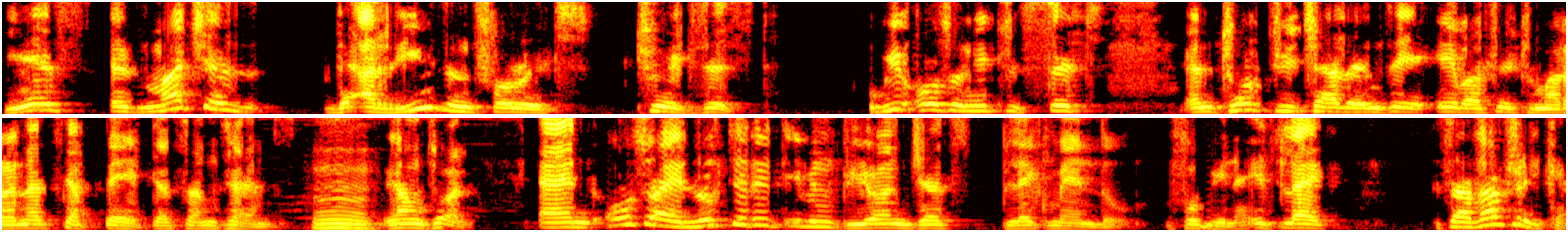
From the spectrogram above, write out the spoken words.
Yes, as much as there are reasons for it to exist, we also need to sit and talk to each other and say, "Eh, bafethu, mara siyabheda sometimes. Uyangithola? And also, I looked at it even beyond just black men, though, for me. It's like South Africa.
